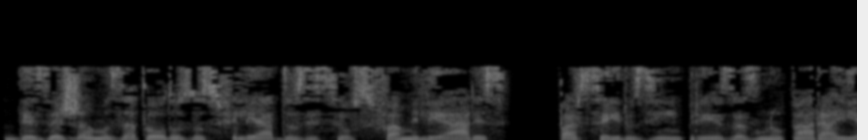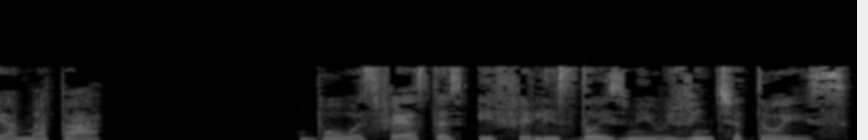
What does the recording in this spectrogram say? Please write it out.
Desejamos a todos os filiados e seus familiares, parceiros e empresas no Pará e Amapá. Boas festas e feliz 2022.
